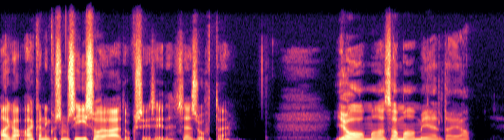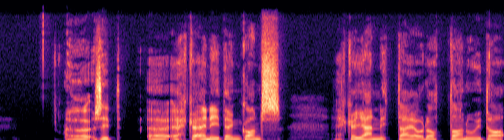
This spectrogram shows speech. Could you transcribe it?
aika, aika niin semmoisia isoja ajatuksia siitä sen suhteen. Joo, mä oon samaa mieltä ja ö, sit ö, ehkä eniten kans ehkä jännittää ja odottaa noita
